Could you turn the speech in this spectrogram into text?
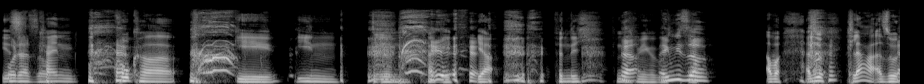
hier oder ist so. kein Kokain drin. KG. Ja, finde ich, finde Ja, ich mega gut. irgendwie so. Ja. Aber, also klar, also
